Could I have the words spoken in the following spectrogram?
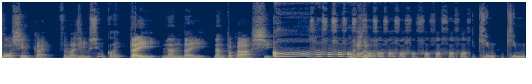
送信会、つまり送、信会？第何代なんとか氏あ。あ、ははははははははははははは。き、き、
